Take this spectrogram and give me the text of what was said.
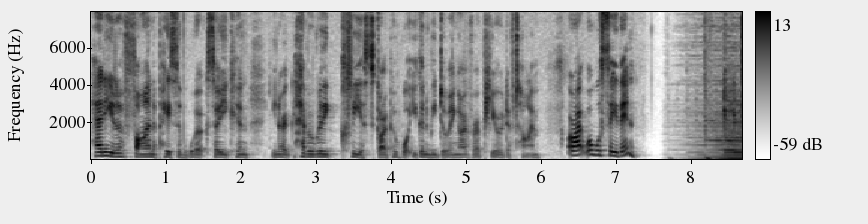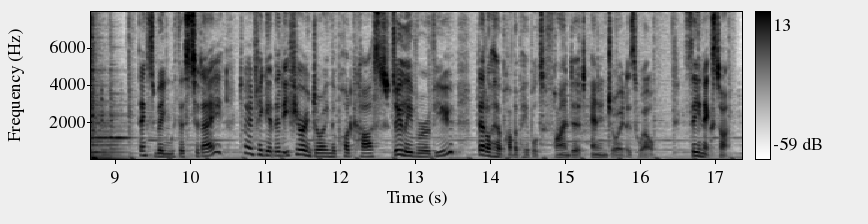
How do you define a piece of work so you can, you know, have a really clear scope of what you're going to be doing over a period of time. All right, well, we'll see you then. Thanks for being with us today. Don't forget that if you're enjoying the podcast, do leave a review. That'll help other people to find it and enjoy it as well. See you next time.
